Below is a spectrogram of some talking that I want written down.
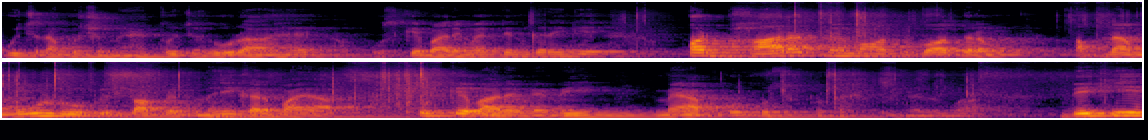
कुछ ना कुछ महत्व ज़रूर रहा है, उसके बारे में अध्ययन करेंगे। और भारत में बौद्ध बौद्ध धर्म अपना मूल रूप स्थापित नहीं कर पाया, उसके बारे में भी मैं आपको कुछ प्रश्न दूँगा। देखिए,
